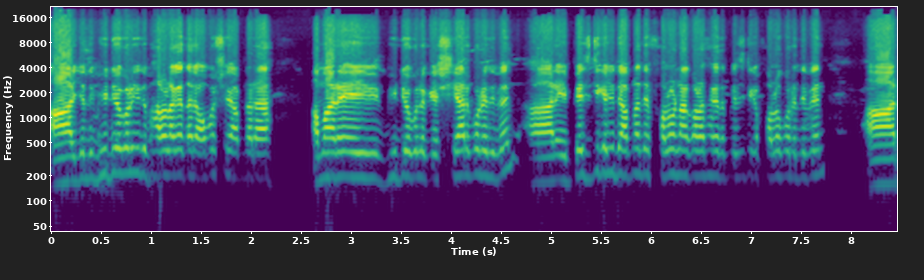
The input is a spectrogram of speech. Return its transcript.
আর যদি ভিডিওগুলো যদি ভালো লাগে তাহলে অবশ্যই আপনারা আমার এই ভিডিওগুলোকে শেয়ার করে দিবেন। আর এই পেজটিকে যদি আপনাদের ফলো না করা থাকে তো পেজটিকে ফলো করে দিবেন। আর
